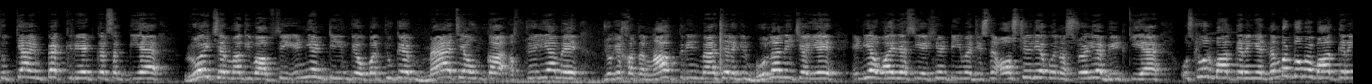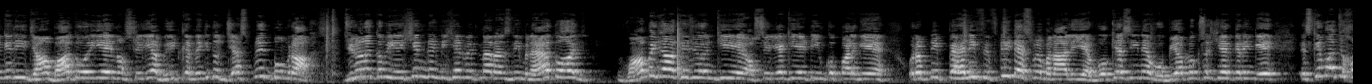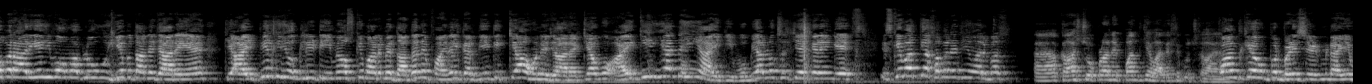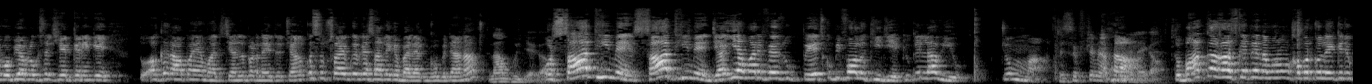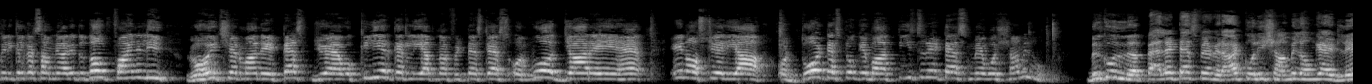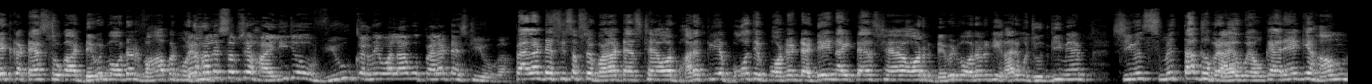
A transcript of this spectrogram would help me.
तो क्या इंपैक्ट क्रिएट कर सकती है रोहित शर्मा की वापसी इंडियन टीम के ऊपर? क्योंकि मैच है उनका ऑस्ट्रेलिया में, जो कि खतरनाक तरीन मैच है, लेकिन भूलना नहीं चाहिए। इंडिया वाइज ऐसी एशियन टीम है, जिसने ऑस्ट्रेलिया को इन ऑस्ट्रेलिया बीट किया है। उसके ऊपर बात करेंगे नंबर दो में बात करेंगे जी, जहाँ बात हो रही है इन ऑस्ट्रेलिया बीट करने की तो जसप्रीत बुमराह, जिन्होंने कभी एशियन कंडीशन में इतना रन नहीं बनाया तो आज वहाँ पे जाके जो इनकी ऑस्ट्रेलिया की ये टीम को पड़ गए हैं और अपनी पहली 50 टेस्ट में बना ली है। वो क्या सीन है? वो भी आप लोग से शेयर करेंगे। इसके बाद जो खबर आ रही है जी, वो हम आप लोगों को ये बताने जा रहे हैं कि आईपीएल की जो अगली टीम है, उसके बारे में दादा ने फाइनल कर दिया कि क्या होने जा रहा है। क्या वो आएगी या नहीं आएगी? वो भी आप लोग से शेयर करेंगे। इसके बाद क्या खबर है जी हमारे पास? आकाश चोपड़ा ने पंत के हवाले से कुछ कहा है। पंत के ऊपर बड़ी स्टेटमेंट आई है वो भी आप लोग से शेयर करेंगे। तो अगर आप आए हमारे चैनल पर नहीं तो चैनल को सब्सक्राइब करके साथ लेकर बेल आइकन को बजाना। ना भूलिएगा। और साथ ही में साथ ही में जाइए हमारे फेसबुक पेज को भी फॉलो कीजिए क्योंकि लव यू चुम्मा। डिस्क्रिप्शन में आपको हाँ, मिलेगा। तो बात का आगाज़ करते हैं नंबर वन खबर को लेकर जो कि निकल कर सामने आ रही है। तो दो फाइनली रोहित शर्मा ने टेस्ट जो है वो क्लियर कर लिया अपना फिटनेस टेस्ट और वो जा रहे हैं इन ऑस्ट्रेलिया और दो टेस्टों के बाद तीसरे टेस्ट में वो शामिल होंगे बिल्कुल पहले टेस्ट में विराट कोहली शामिल होंगे एडलेट का टेस्ट होगा डेविड वार्नर वहाँ पर मौजूद। सबसे हाईली जो व्यू करने वाला है वो पहला टेस्ट ही होगा। पहला टेस्ट ही सबसे बड़ा टेस्ट है और भारत के लिए बहुत इंपॉर्टेंट है डे नाइट टेस्ट है और डेविड वार्नर की गैर मौजूदगी में स्टीवन स्मिथ तक घबराए हुए हैं वो कह रहे हैं कि हम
